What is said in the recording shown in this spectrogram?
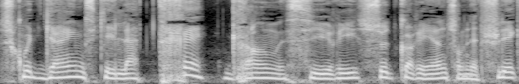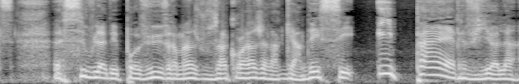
Squid Games, qui est la très grande série sud-coréenne sur Netflix. Euh, si vous l'avez pas vu, vraiment, je vous encourage à la regarder. C'est hyper violent.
